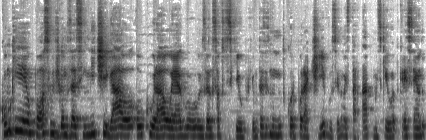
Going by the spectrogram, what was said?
como que eu posso, digamos assim, mitigar ou, ou, curar o ego usando soft skill? Porque muitas vezes no mundo corporativo, sendo uma startup, uma scale-up crescendo,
